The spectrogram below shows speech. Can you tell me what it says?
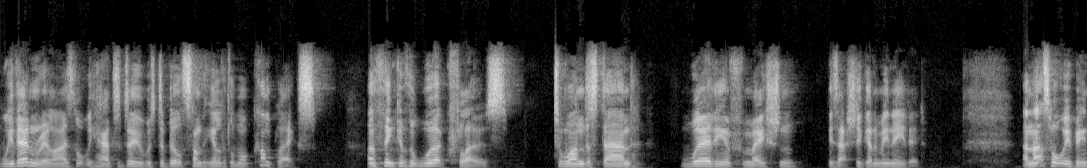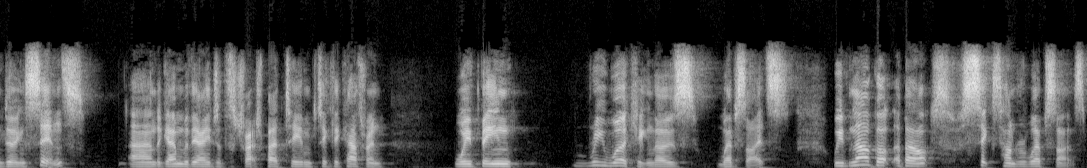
we then realized what we had to do was to build something a little more complex and think of the workflows to understand where the information is actually going to be needed. And that's what we've been doing since, and again with the age of the Scratchpad team, particularly Catherine, we've been reworking those websites. We've now got about 600 websites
